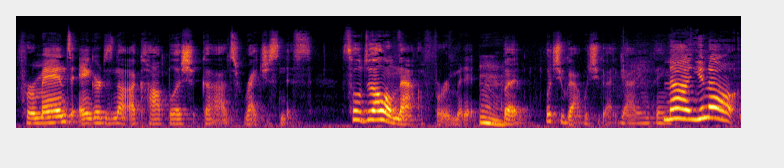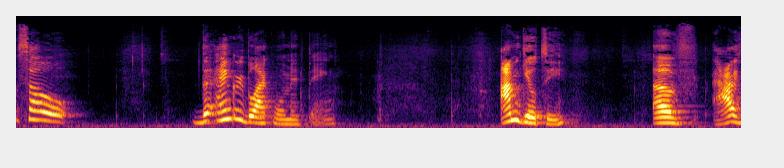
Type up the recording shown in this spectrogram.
for man's anger does not accomplish God's righteousness." So dwell on that for a minute. Mm. But what you got? What you got? You got anything? No, you know, so the angry black woman thing. I'm guilty of I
